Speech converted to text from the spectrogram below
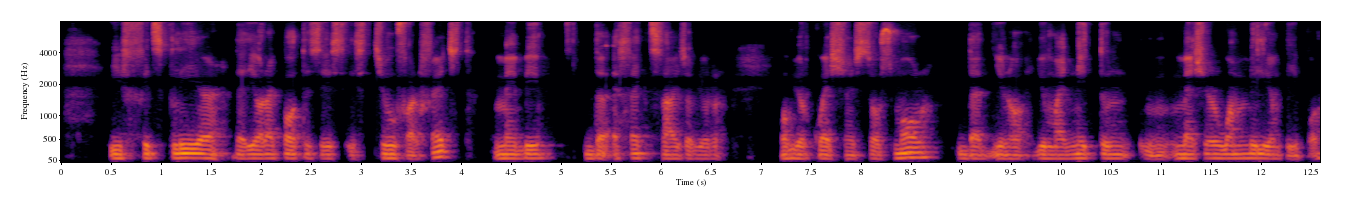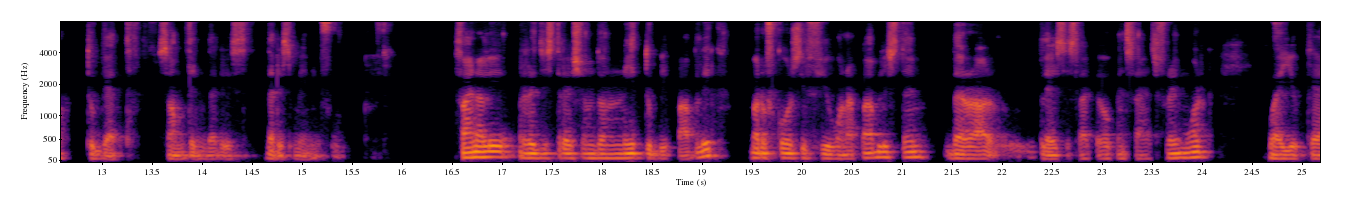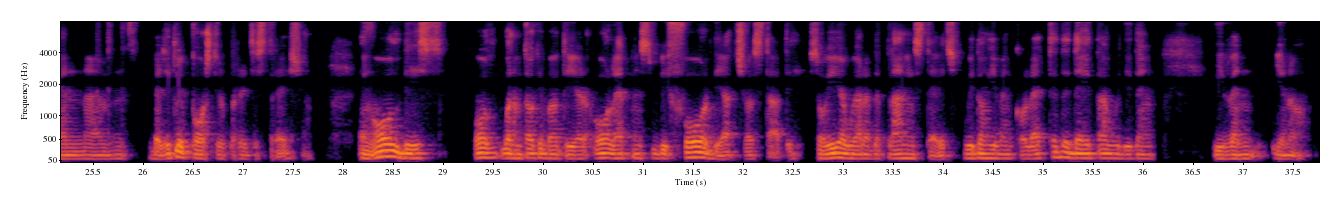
If it's clear that your hypothesis is too far-fetched maybe the effect size of your of your question is so small that you know you might need to measure 1 million people to get something that is that is meaningful. Finally registration don't need to be public but of course if you want to publish them there are places like the open science framework where you can um, basically post your registration. And all this all what i'm talking about here all happens before the actual study. So here we are at the planning stage. We don't even collected the data. We didn't even you know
